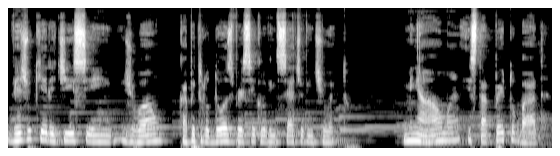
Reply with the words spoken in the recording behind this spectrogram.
veja o que ele disse em João, capítulo 12, versículo 27 e 28. Minha alma está perturbada.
